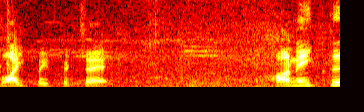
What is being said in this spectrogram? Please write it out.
வாய்ப்பை பெற்ற அனைத்து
